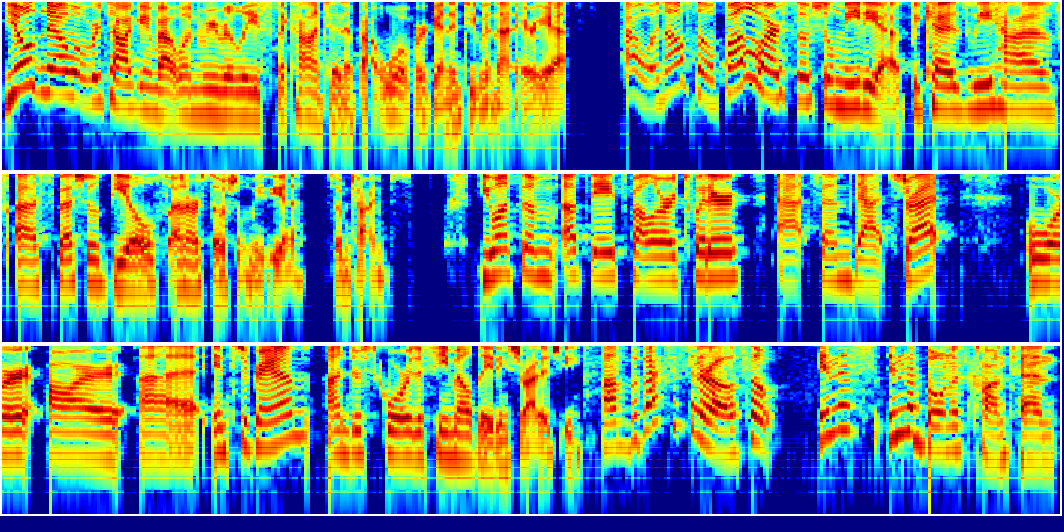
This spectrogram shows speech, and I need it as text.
you'll know what we're talking about when we release the content about what we're going to do in that area. Oh, and also follow our social media because we have uh, special deals on our social media sometimes. If you want some updates, follow our Twitter at femdatstrat or our uh, Instagram underscore the female dating strategy. Um, but back to Cinderella. So in this in the bonus content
